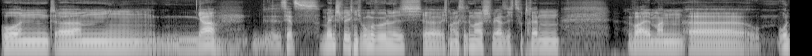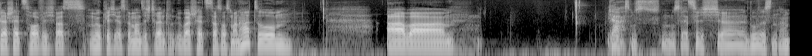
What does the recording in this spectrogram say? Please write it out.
Und ähm, ja, ist jetzt menschlich nicht ungewöhnlich. Äh, ich meine, es ist immer schwer, sich zu trennen, weil man äh, unterschätzt häufig, was möglich ist, wenn man sich trennt und überschätzt das, was man hat. So. Aber ja, es muss, muss letztlich äh, du wissen. Ne?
